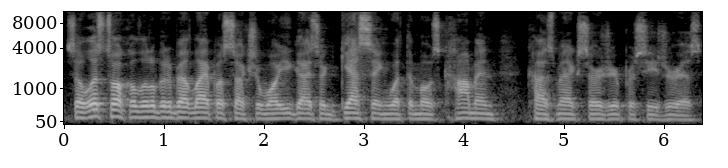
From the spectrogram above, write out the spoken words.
So let's talk a little bit about liposuction while you guys are guessing what the most common cosmetic surgery procedure is.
